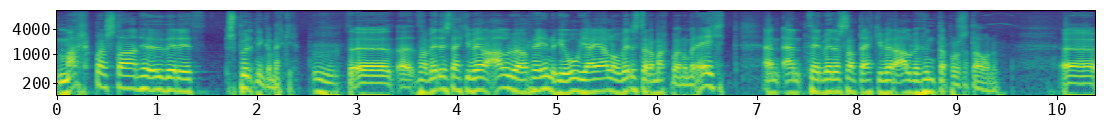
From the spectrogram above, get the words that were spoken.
Markmannstaðan hefur verið spurningamerki. Uh, það verðist ekki vera alveg á hreinu jú, já, já, og verðist vera markmann nummer eitt en, en þeir verðist samt ekki vera alveg 100% á honum. Uh,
